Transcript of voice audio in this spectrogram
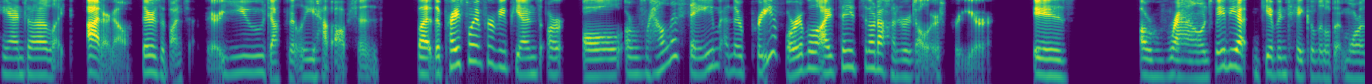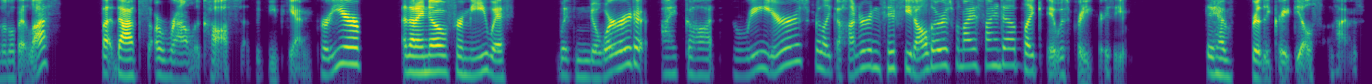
Panda. Like, I don't know. There's a bunch out there. You definitely have options. But the price point for VPNs are all around the same and they're pretty affordable. I'd say it's about $100 per year, is around maybe a give and take a little bit more, a little bit less, but that's around the cost of a VPN per year. And then I know for me with with Nord, I got three years for like $150 when I signed up. Like it was pretty crazy. They have really great deals sometimes.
